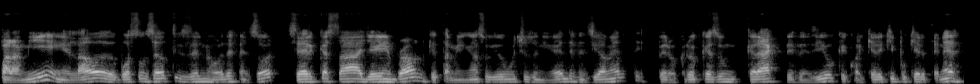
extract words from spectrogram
para mí, en el lado de Boston Celtics es el mejor defensor. Cerca está Jalen Brown, que también ha subido mucho su nivel defensivamente, pero creo que es un crack defensivo que cualquier equipo quiere tener.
